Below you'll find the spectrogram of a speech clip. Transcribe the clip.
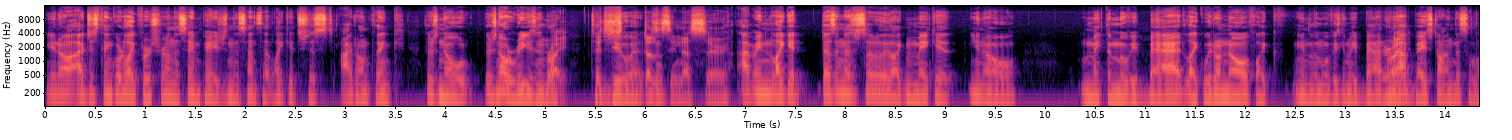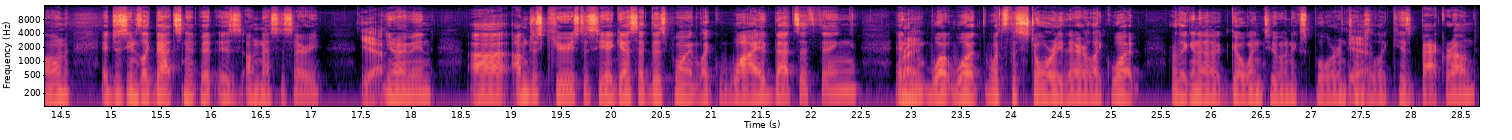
you know, I just think we're like for sure on the same page in the sense that like it's just I don't think there's no there's no reason right to it do it. doesn't seem necessary. I mean, like it doesn't necessarily like make it, you know, make the movie bad. Like we don't know if like you know the movie's gonna be bad or Right. not based on this alone. It just seems like that snippet is unnecessary. Yeah, You know what I mean? Uh, I'm just curious to see, I guess, at this point, like why that's a thing, and Right. what what what's the story there? Like, what are they gonna go into and explore in terms Yeah. of like his background?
